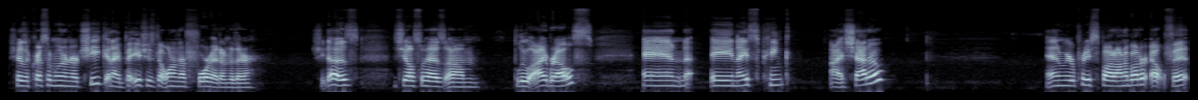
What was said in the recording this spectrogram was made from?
She has a crescent moon on her cheek, and I bet you she's got one on her forehead under there. She does. She also has um, blue eyebrows and a nice pink eyeshadow. And we were pretty spot on about her outfit.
